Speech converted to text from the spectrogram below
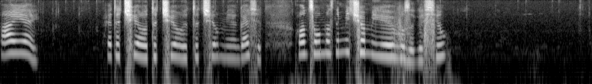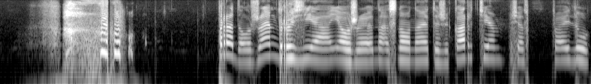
Ай-яй! Это чел, это чел, это чел меня гасит. Он с алмазным мечом, и я его загасил. Продолжаем, друзья. Я уже на, снова на этой же карте. Сейчас пойду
